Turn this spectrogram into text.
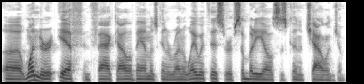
uh, wonder if, in fact, Alabama is going to run away with this, or if somebody else is going to challenge them,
